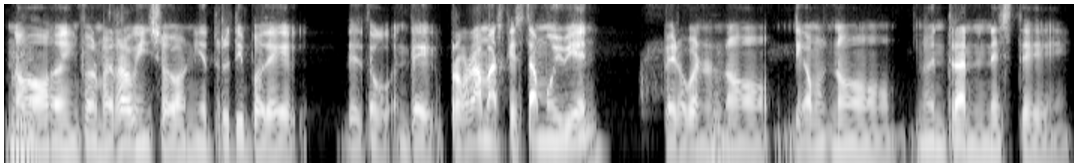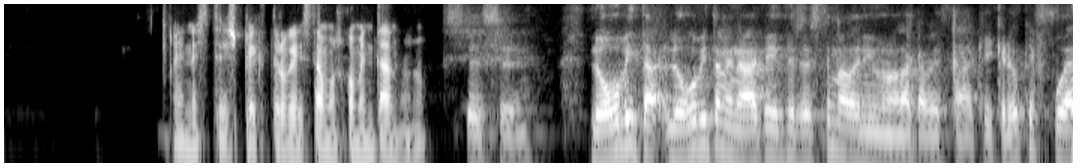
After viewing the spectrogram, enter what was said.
no Informe Robinson ni otro tipo de, de programas que están muy bien, pero bueno, Mm. no, digamos, no, no entran en este, en este espectro que estamos comentando, ¿no? Sí, sí. Luego vi, luego vi también, ahora que dices este, me ha venido uno a la cabeza, que creo que fue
